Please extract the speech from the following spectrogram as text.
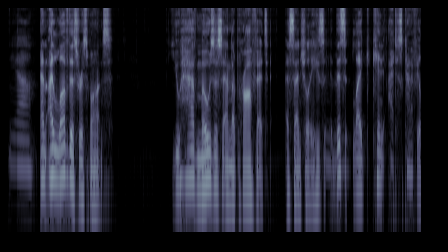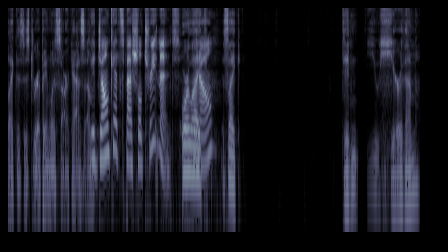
yeah And I love this response. You have Moses and the prophets essentially. He's this like can I just kind of feel like this is dripping with sarcasm. you don't get special treatment Or like you know It's like, didn't you hear them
